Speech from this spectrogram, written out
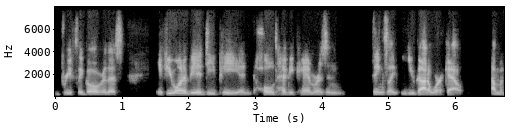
briefly go over this if you want to be a dp and hold heavy cameras and things like you got to work out. I'm a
